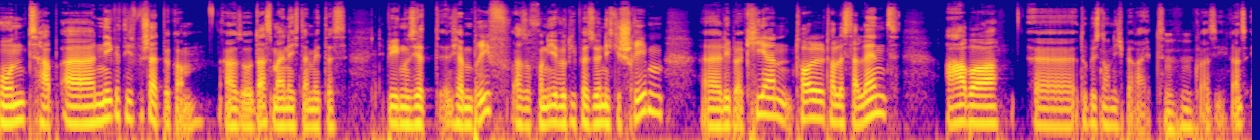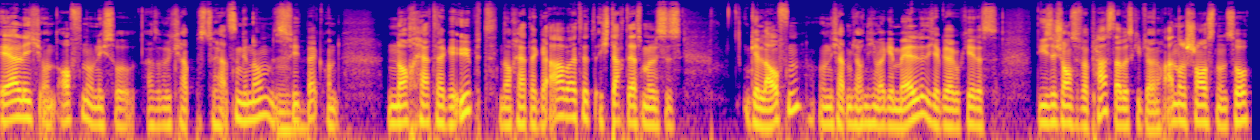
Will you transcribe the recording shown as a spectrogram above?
und habe äh, negativ Bescheid bekommen. Also das meine ich damit, dass die Begegnung, sie hat, ich habe einen Brief, also von ihr wirklich persönlich geschrieben, äh, lieber Kian, toll, tolles Talent, aber äh, du bist noch nicht bereit, mhm. quasi. Ganz ehrlich und offen und nicht so, also wirklich habe es zu Herzen genommen, das mhm. Feedback und noch härter geübt, noch härter gearbeitet. Ich dachte erstmal, es ist gelaufen und ich habe mich auch nicht mehr gemeldet. Ich habe gesagt, okay, das diese Chance verpasst, aber es gibt ja auch noch andere Chancen und so.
